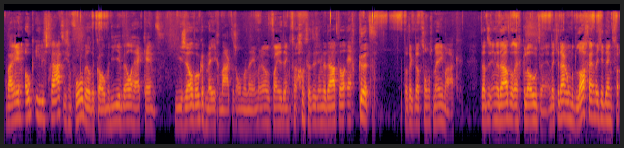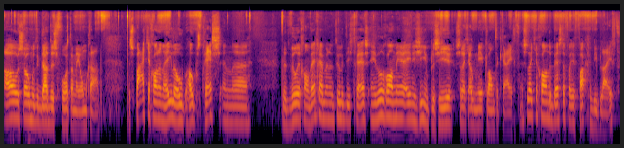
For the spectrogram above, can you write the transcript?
Waarin ook illustraties en voorbeelden komen die je wel herkent. Die je zelf ook hebt meegemaakt als ondernemer. En waarvan je denkt van, oh, dat is inderdaad wel echt kut. Dat ik dat soms meemaak. Dat is inderdaad wel echt kloten. En dat je daarom moet lachen en dat je denkt van, oh, zo moet ik daar dus voortaan mee omgaan. Dus spaart je gewoon een hele hoop, stress. En uh, dat wil je gewoon weg hebben natuurlijk, die stress. En je wil gewoon meer energie en plezier, zodat je ook meer klanten krijgt. En zodat je gewoon de beste van je vakgebied blijft.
